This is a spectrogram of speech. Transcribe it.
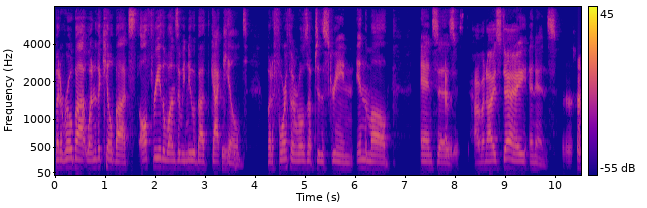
but a robot, one of the killbots, all three of the ones that we knew about got Mhm. killed, but a fourth one rolls up to the screen in the mall and says, "Have a nice day," and ends. uh-huh.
